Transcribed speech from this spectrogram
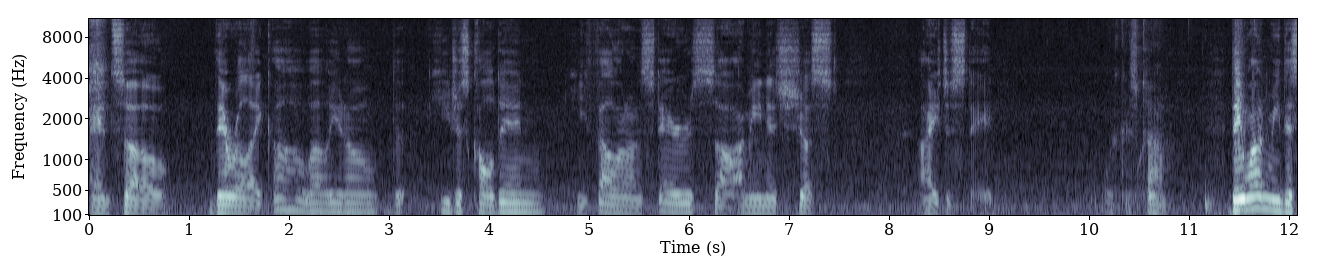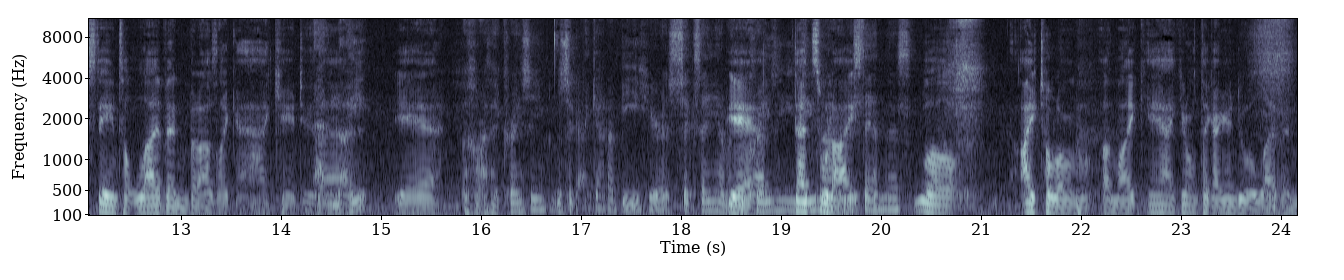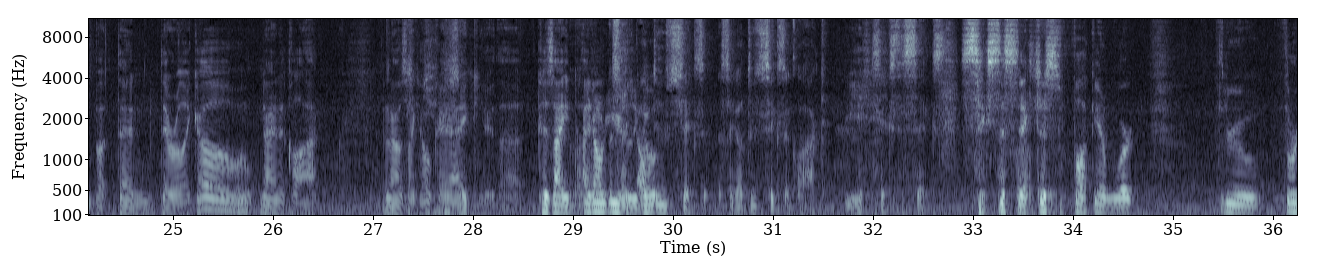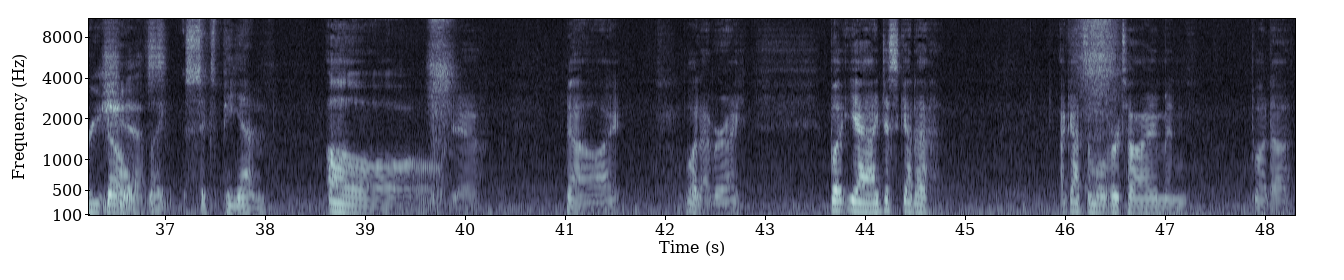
and so they were like, "Oh well, you know, the, he just called in. He fell on the stairs." So I mean, it's just, I just stayed. Workers' comp. They wanted me to stay until 11, but I was like, ah, I can't do that. At night? Yeah. Are they crazy? It's like, I gotta be here at 6 a.m. Are Yeah, you crazy? that's what I- understand this? Well, I told them, I'm like, yeah, I don't think I can do 11, but then they were like, oh, 9 o'clock. And I was like, okay, I can do that. Because I, I don't It's usually like, I'll go do six. It's like I'll do six o'clock. Yeah. Six to six. 6 to That's 6, I'll just fucking work through three No, shifts. like six p.m. Oh, yeah. No, I, whatever. I, but yeah, I just gotta, I got some overtime and, but, uh,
